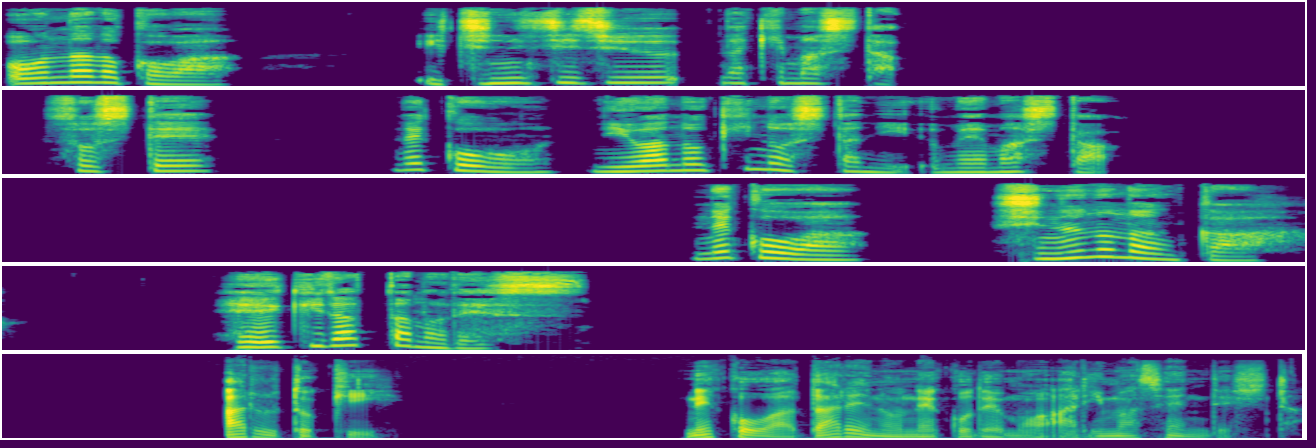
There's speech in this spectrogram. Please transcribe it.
女の子は一日中泣きました。そして猫を庭の木の下に埋めました。猫は死ぬのなんか平気だったのです。ある時、猫は誰の猫でもありませんでした。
